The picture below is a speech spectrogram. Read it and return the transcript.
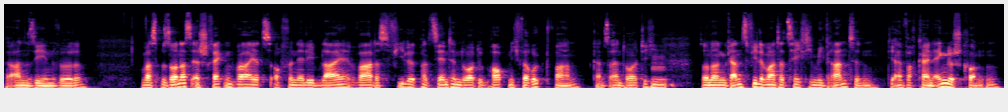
äh, ansehen würde. Was besonders erschreckend war jetzt auch für Nelly Bly, war, dass viele Patientinnen dort überhaupt nicht verrückt waren, ganz eindeutig, sondern ganz viele waren tatsächlich Migrantinnen, die einfach kein Englisch konnten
